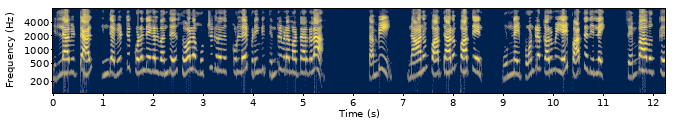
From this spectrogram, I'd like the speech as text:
இல்லாவிட்டால் இந்த வீட்டு குழந்தைகள் வந்து சோளம் முற்றுகிறதுக்குள்ளே பிடுங்கி தின்று விட மாட்டார்களா? தம்பி நானும் பார்த்தாலும் பார்த்தேன். உன்னை போன்ற கருமையை பார்த்ததில்லை. செம்பாவுக்கு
